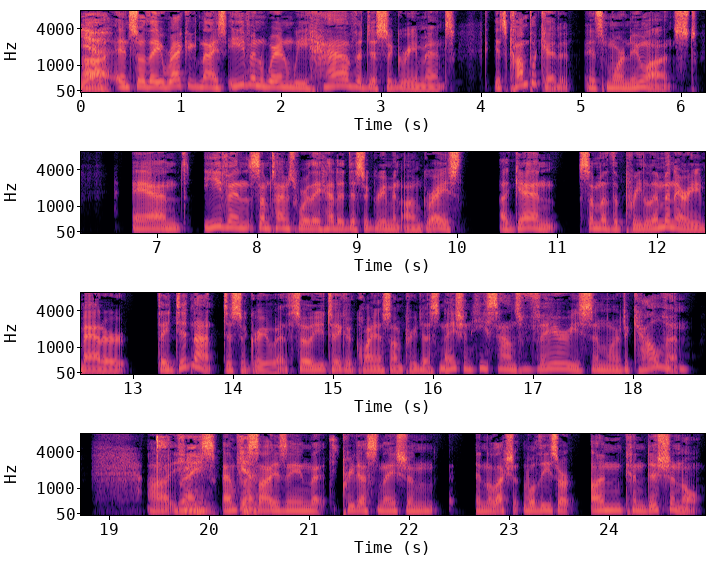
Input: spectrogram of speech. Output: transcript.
Uh, yeah. Uh, and so they recognize even when we have a disagreement, it's complicated, it's more nuanced. And even sometimes where they had a disagreement on grace, again, some of the preliminary matter they did not disagree with. So you take Aquinas on predestination, he sounds very similar to Calvin. Uh, right. He's emphasizing yeah. that predestination and election, well, these are unconditional.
